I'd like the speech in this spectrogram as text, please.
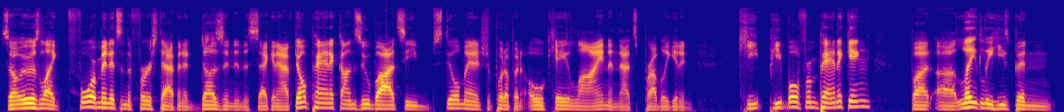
So it was like four minutes in the first half and a dozen in the second half. Don't panic on Zubac. He still managed to put up an okay line, and that's probably going to keep people from panicking. But uh, lately, he's been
